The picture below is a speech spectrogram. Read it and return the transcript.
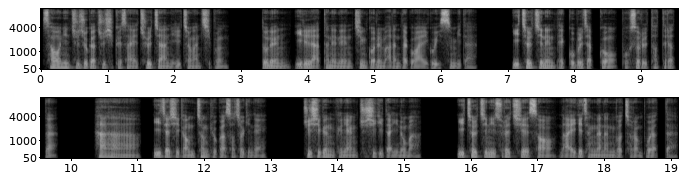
사원인 주주가 주식회사에 출자한 일정한 지분 또는 이를 나타내는 증거를 말한다고 알고 있습니다. 이철진은 배꼽을 잡고 폭소를 터뜨렸다. 하하하 이 자식 엄청 교과서적이네. 주식은 그냥 주식이다 이놈아. 이철진이 술에 취해서 나에게 장난하는 것처럼 보였다.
